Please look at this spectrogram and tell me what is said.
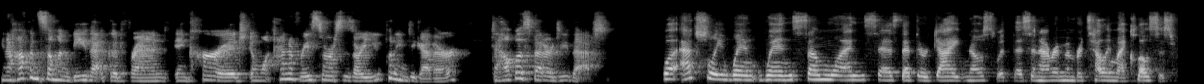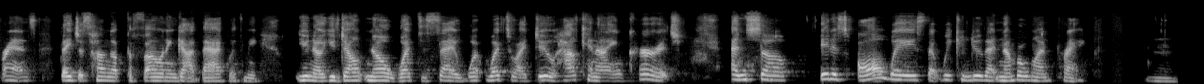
you know how can someone be that good friend encourage and what kind of resources are you putting together to help us better do that well actually when when someone says that they're diagnosed with this and i remember telling my closest friends they just hung up the phone and got back with me you know you don't know what to say what what do i do how can i encourage and so it is always that we can do that number one pray mm.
